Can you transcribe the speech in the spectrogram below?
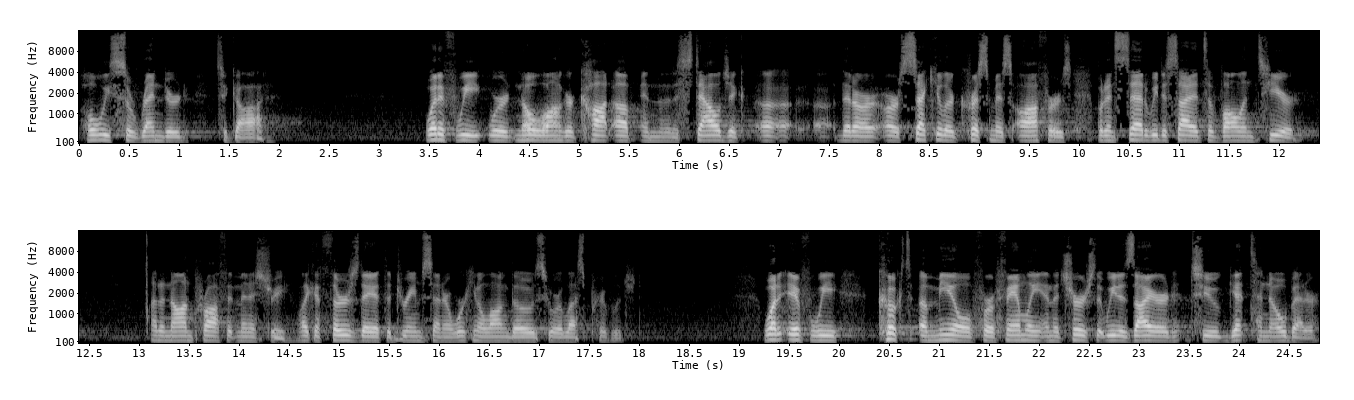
wholly surrendered to God? What if we were no longer caught up in the nostalgic uh, uh, that our, our secular Christmas offers, but instead we decided to volunteer at a nonprofit ministry, like a Thursday at the Dream Center, working along those who are less privileged? What if we cooked a meal for a family in the church that we desired to get to know better?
